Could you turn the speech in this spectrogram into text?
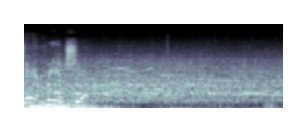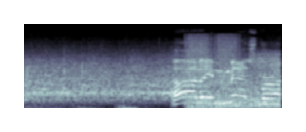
Championship. Ah, they messed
